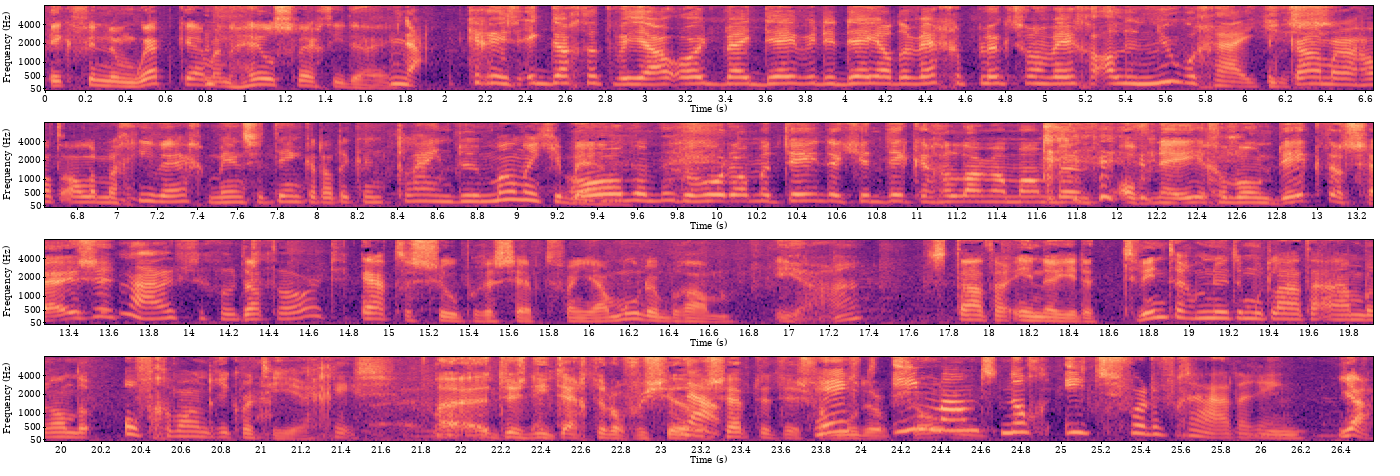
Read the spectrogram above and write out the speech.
Ik vind een webcam een heel slecht idee. Nou, Chris, ik dacht dat we jou ooit bij DWDD hadden weggeplukt vanwege alle nieuwigheidjes. De camera haalt alle magie weg. Mensen denken dat ik een klein dun mannetje ben. Oh, mijn moeder hoorde al meteen dat je een dikke, lange man bent. of nee, gewoon dik, dat zei ze. Nou, heeft ze goed dat gehoord. erwtensoeprecept van jouw moeder, Bram. Ja? Staat erin dat je de 20 minuten moet laten aanbranden of gewoon drie kwartier? Gis. Maar het is niet echt een officieel nou, recept, het is van heeft moeder op zoon. iemand nog iets voor de vergadering? Ja,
